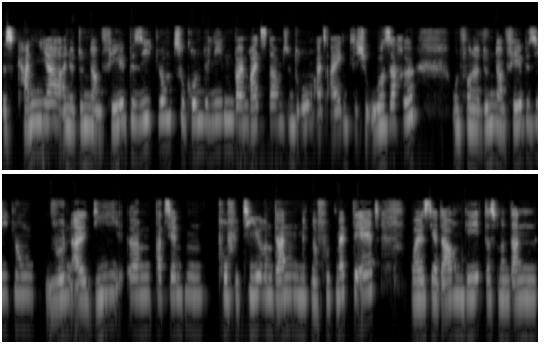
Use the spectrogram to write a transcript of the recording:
es kann ja eine Dünndarmfehlbesiedlung zugrunde liegen beim Reizdarmsyndrom als eigentliche Ursache. Und von einer Dünndarmfehlbesiedlung würden all die ähm, Patienten profitieren dann mit einer Foodmap-Diät, weil es ja darum geht, dass man dann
